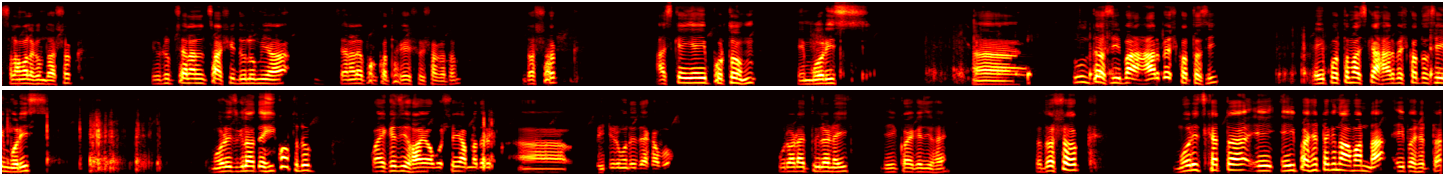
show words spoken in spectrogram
আসসালামু আলাইকুম দর্শক। ইউটিউব চ্যানেল চাষি দুলুমিয়া চ্যানেলের পক্ষ থেকে সুস্বাগতম। দর্শক, আজকে এই প্রথম এই মরিচ তুলতেছি বা হারভেস্ট করতেছি। এই প্রথম আজকে হারভেস্ট করতেছি এই মরিচ। মরিচগুলো দেখি কতটুকু, কয় কেজি হয় অবশ্যই আপনাদের ভিডিওর মধ্যে দেখাবো। পুরোটা তুলে নেই, দেখি কয় কেজি হয়। তো দর্শক মরিচ ক্ষেতটা এই এই পাশেরটা কিন্তু আমার না, এই পাশেরটা।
